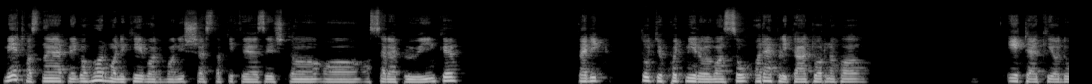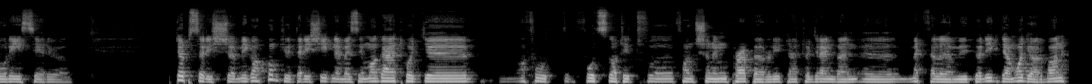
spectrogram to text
miért használják még a harmadik évadban is ezt a kifejezést a, a, a szereplőink pedig tudjuk, hogy miről van szó, a replikátornak a ételkiadó részéről. Többször is, még a komputer is így nevezi magát, hogy a food, food slotted functioning properly, tehát hogy rendben megfelelően működik, de a magyarban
